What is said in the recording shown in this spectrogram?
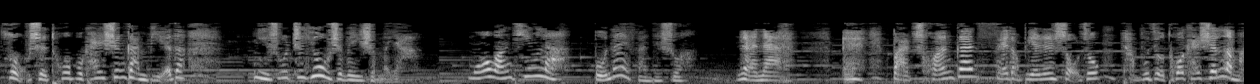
总是脱不开身干别的。你说这又是为什么呀？魔王听了。不耐烦地说：“奶奶，哎，把船杆塞到别人手中，他不就脱开身了吗？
